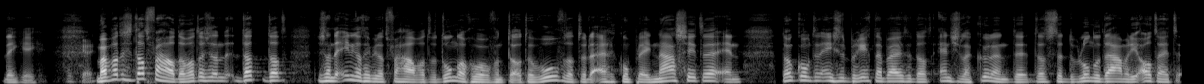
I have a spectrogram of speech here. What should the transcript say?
denk ik. Oké. Maar wat is dat verhaal dan? Want is dan, dat, dat, dus aan de ene kant heb je dat verhaal wat we donderdag horen van Toto Wolff, dat we er eigenlijk compleet naast zitten. En dan komt ineens het bericht naar buiten dat Angela Cullen, de, dat is de, de blonde dame die altijd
